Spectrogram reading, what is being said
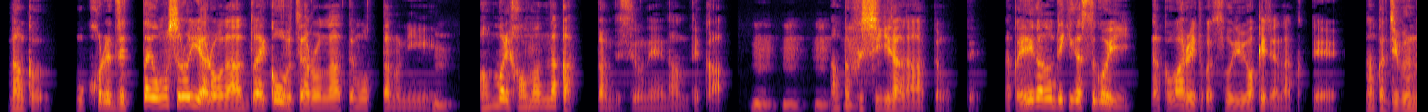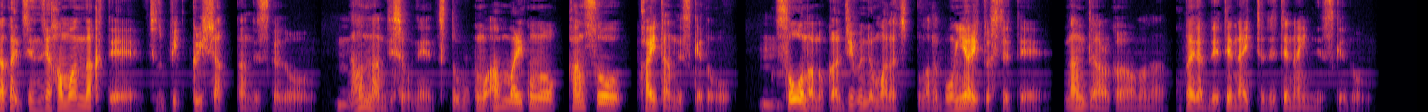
なんか、もうこれ絶対面白いやろうな、大好物やろうなって思ったのに、うん。あんまりハマんなかったんですよね、なんでか。うん、うん、うん。なんか不思議だなって思って。なんか映画の出来がすごい、なんか悪いとかそういうわけじゃなくて、なんか自分の中で全然ハマんなくて、ちょっとびっくりしちゃったんですけど、うん何なんでしょうね。ちょっと僕もあんまりこの感想書いたんですけど、うんそうなのか自分でもまだちょっとまだぼんやりとしてて、なんでなのかはまだ答えが出てないっちゃ出てないんですけど、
